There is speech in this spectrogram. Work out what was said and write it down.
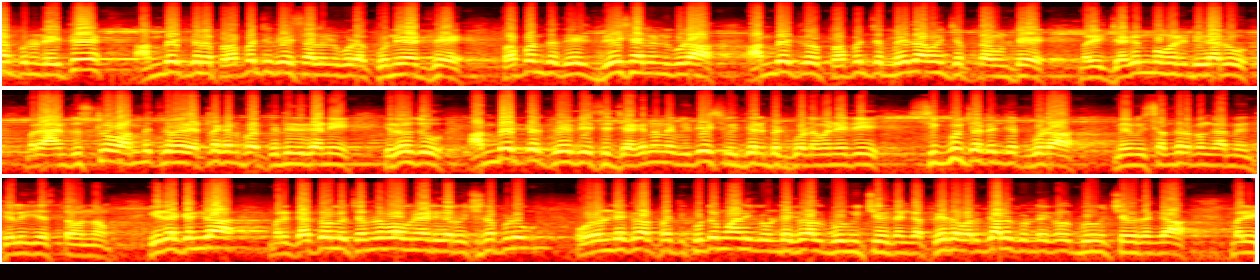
సంపన్నుడు అయితే అంబేద్కర్ ప్రపంచ దేశాలను కూడా కొనియాడితే ప్రపంచ దేశాలను కూడా అంబేద్కర్ ప్రపంచ మేధావని చెప్తా ఉంటే మరి జగన్మోహన్ రెడ్డి గారు మరి ఆయన దృష్టిలో అంబేద్కర్ గారు ఎట్లా కనపడ తెలియదు కానీ ఈరోజు అంబేద్కర్ పేరు చేసి జగనన్న విదేశీ విద్యను పెట్టుకోవడం అనేది సిగ్గుచేటని చెప్పి కూడా మేము ఈ సందర్భంగా మేము తెలియజేస్తూ ఉన్నాం. ఈ రకంగా మరి గతంలో చంద్రబాబు నాయుడు గారు వచ్చినప్పుడు ఓ రెండు ఎకరాలు ప్రతి కుటుంబానికి రెండు ఎకరాలు భూమి ఇచ్చే విధంగా పేద వర్గాలకు రెండు ఎకరాలు భూమి ఇచ్చే విధంగా మరి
